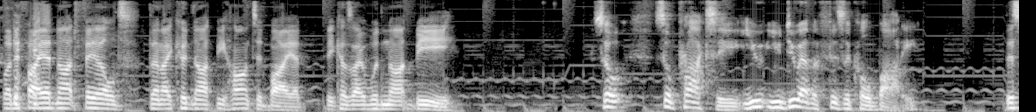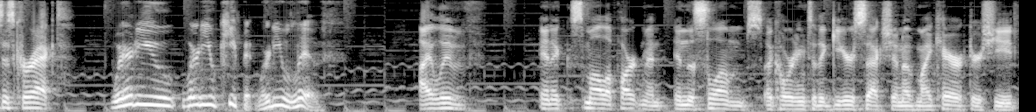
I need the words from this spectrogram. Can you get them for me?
But if I had not failed, then I could not be haunted by it, because I would not be. So, so proxy, you you do have a physical body. This is correct. Where do you where do you keep it? Where do you live? I live in a small apartment in the slums, according to the gear section of my character sheet.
